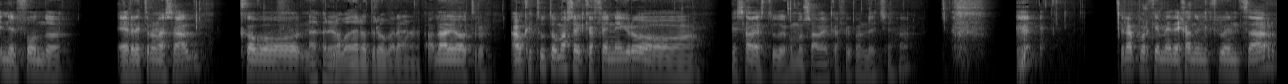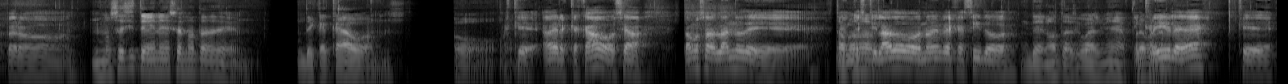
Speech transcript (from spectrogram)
en el fondo el retronasal como Ah, pero le voy a dar otro para. Ah, Dale otro. Aunque tú tomas el café negro, ¿qué sabes tú de cómo sabe el café con leche? ah? Será porque me he dejado influenciar, pero No sé si te vienen esas notas de, de cacao. O. es que a ver, cacao, o sea, estamos hablando de, de un Estamos- destilado no envejecido De notas, igual, mira. Increíble, ¿eh? Que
